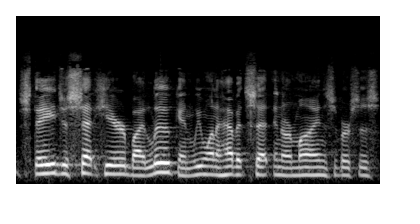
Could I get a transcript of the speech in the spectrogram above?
The stage is set here by Luke, and we want to have it set in our minds, verses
